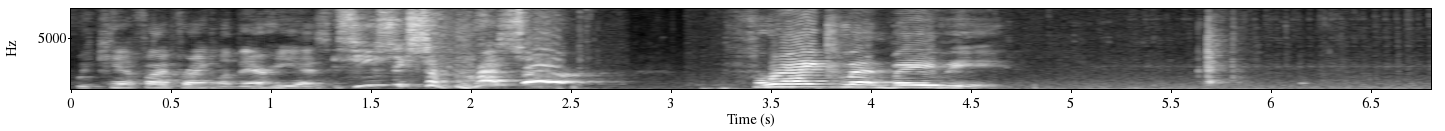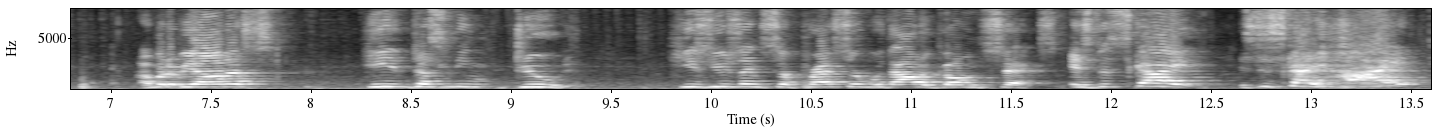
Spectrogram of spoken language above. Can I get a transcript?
We can't find Franklin. There he is. Is he using suppressor? Franklin, baby. I'm gonna be honest. He doesn't even, dude. He's using suppressor without a GONNE-6. Is this guy, is this guy high?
